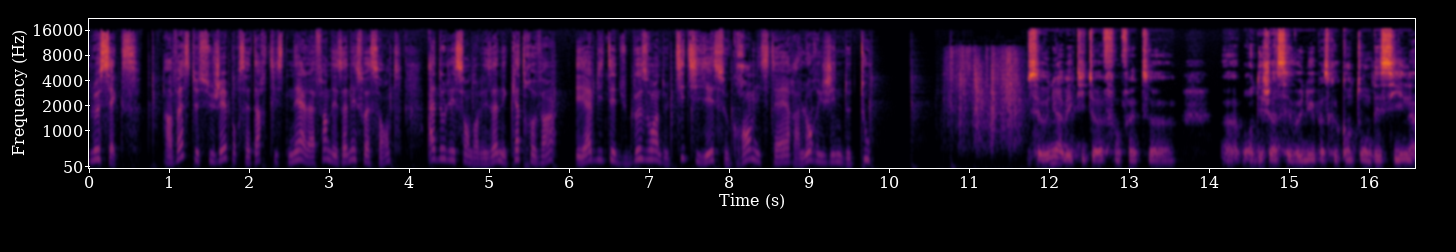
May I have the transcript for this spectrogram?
le sexe. Un vaste sujet pour cet artiste né à la fin des années 60, adolescent dans les années 80 et habité du besoin de titiller ce grand mystère à l'origine de tout. C'est venu avec Titeuf en fait. Euh, euh, bon déjà c'est venu parce que quand on dessine,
